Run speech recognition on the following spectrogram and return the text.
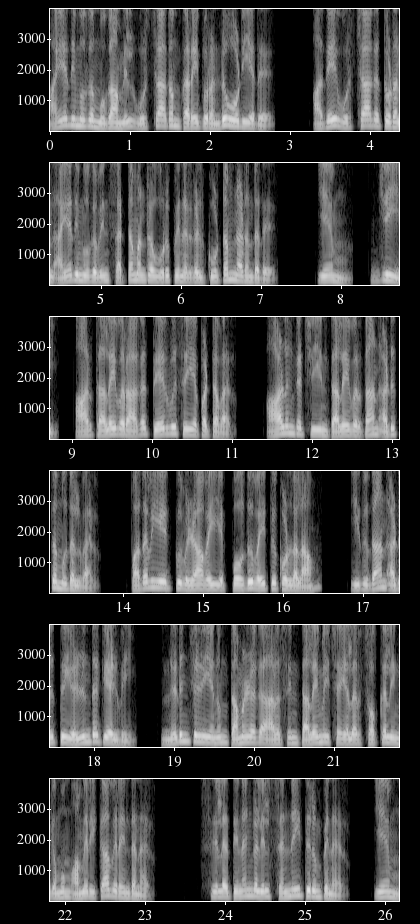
அயதிமுக முகாமில் உற்சாகம் கரைபுரண்டு ஓடியது. அதே உற்சாகத்துடன் அயதிமுகவின் சட்டமன்ற உறுப்பினர்கள் கூட்டம் நடந்தது. எம். ஜி. ஆர் தலைவராக தேர்வு செய்யப்பட்டவர். ஆளுங்கட்சியின் தலைவர்தான் அடுத்த முதல்வர். பதவியேற்பு விழாவை எப்போது வைத்துக் கொள்ளலாம். இதுதான் அடுத்து எழுந்த கேள்வி. நெடுஞ்செழியனும் தமிழக அரசின் தலைமைச் செயலர் சொக்கலிங்கமும் அமெரிக்கா விரைந்தனர். சில தினங்களில் சென்னை திரும்பினர். எம்.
